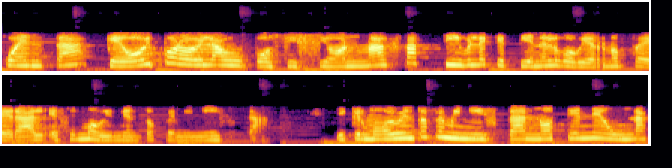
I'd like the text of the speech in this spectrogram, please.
cuenta que hoy por hoy la oposición más factible que tiene el gobierno federal es el movimiento feminista y que el movimiento feminista no tiene una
